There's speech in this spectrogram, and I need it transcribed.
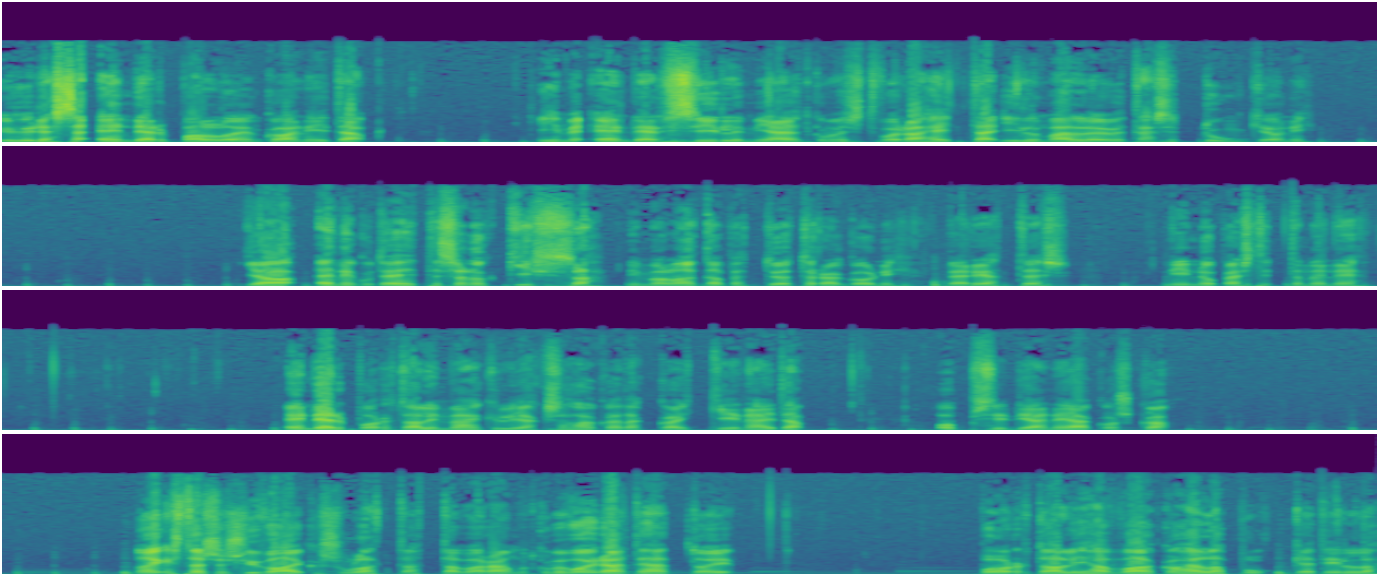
yhdessä Enderpallojen kanssa niitä ihme Ender-silmiä, jotka me sitten voidaan heittää ilmaan ja löydetään se dunkioni. Ja ennen kuin te ehditte sanoa kissa, niin me ollaan tapettu jo dragoni periaatteessa. Niin nopeasti että menee. Enderportaalin mä en kyllä jaksa hakata kaikkia näitä obsidianeja, koska... No oikeastaan se olisi hyvä aika sulattaa tavaraa, mutta kun me voidaan tehdä toi portaali ihan vaan kahdella pukketilla.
